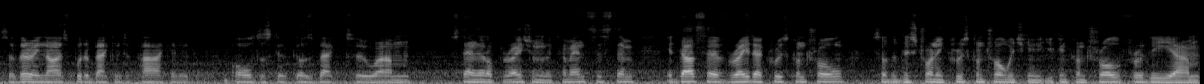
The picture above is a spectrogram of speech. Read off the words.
So very nice put it back into park and it all just goes back to um, standard operation of the command system. It does have radar cruise control so the Distronic cruise control which you can, you can control through the um,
